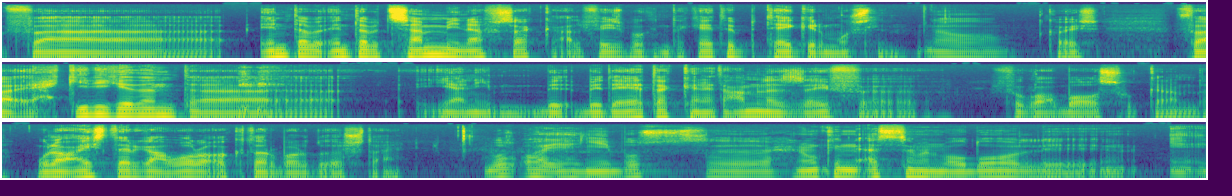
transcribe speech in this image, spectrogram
فانت انت بتسمي نفسك على الفيسبوك انت كاتب تاجر مسلم. آه كويس. فاحكي لي كده انت يعني ب- بداياتك كانت عاملة إزاي في في جعباص والكلام ده؟ ولو عايز ترجع ورا أكتر برضو قشطة يعني. بص آه، يعني بص آه، إحنا ممكن نقسم الموضوع ل يعني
